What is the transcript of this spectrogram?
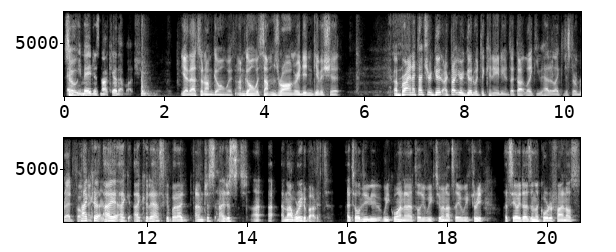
So So he may just not care that much. yeah, that's what I'm going with. I'm going with something's wrong, or he didn't give a shit. Uh, Brian, I thought you're good. I thought you're good with the Canadians. I thought like you had a, like just a red phone. I could, I, I, I could ask it, but I, I'm just, I just, I, I, I'm not worried about it. I told you week one, and I told you week two, and I'll tell you week three. Let's see how he does in the quarterfinals.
